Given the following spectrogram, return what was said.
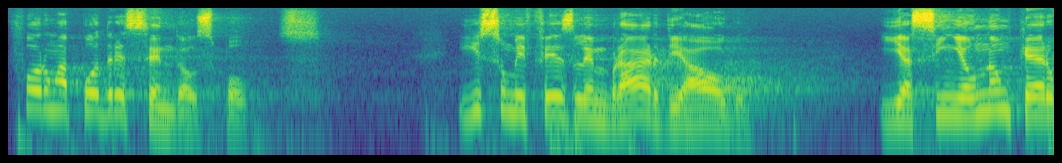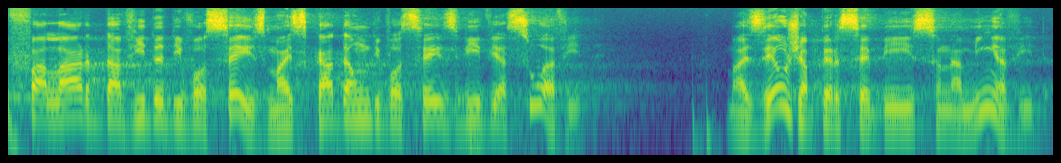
Foram apodrecendo aos poucos. Isso me fez lembrar de algo e assim eu não quero falar da vida de vocês, mas cada um de vocês vive a sua vida. Mas eu já percebi isso na minha vida.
